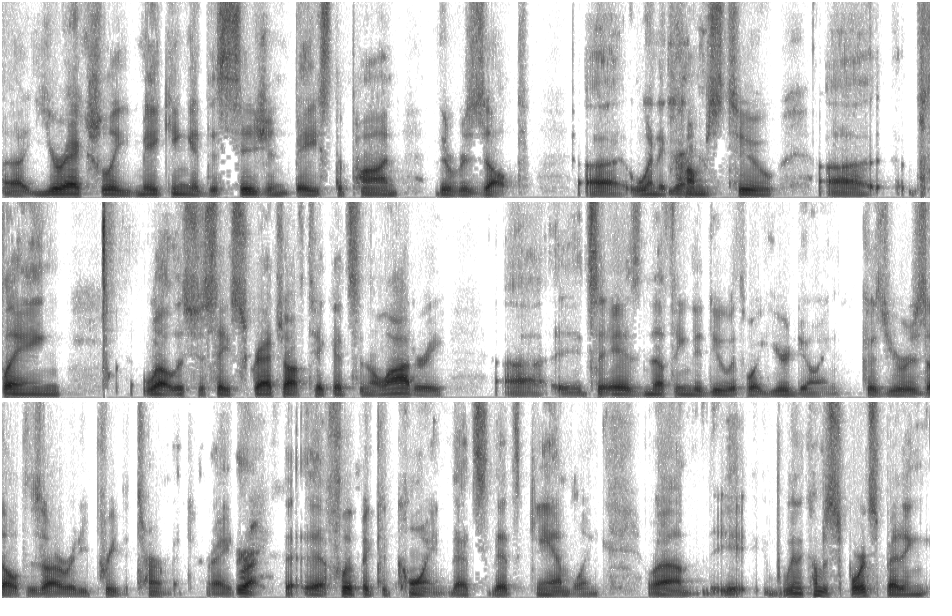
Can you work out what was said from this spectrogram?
uh, you're actually making a decision based upon the result. Uh, when it comes to uh, playing, well, let's just say scratch off tickets in the lottery, uh, it has nothing to do with what you're doing because your result is already predetermined, right? Right. Uh, flip a coin. That's that's gambling. Um, it, when it comes to sports betting,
